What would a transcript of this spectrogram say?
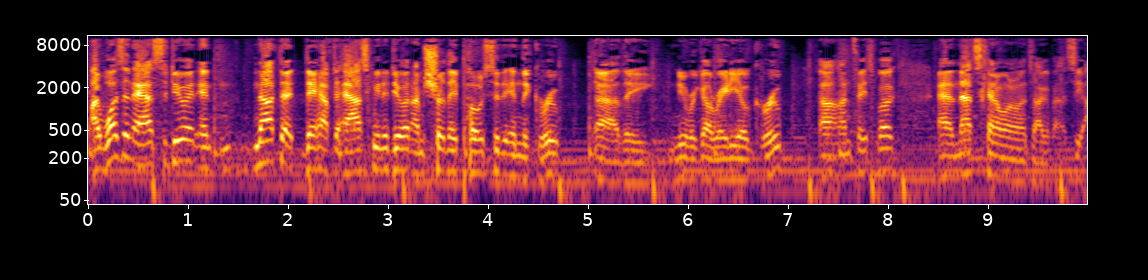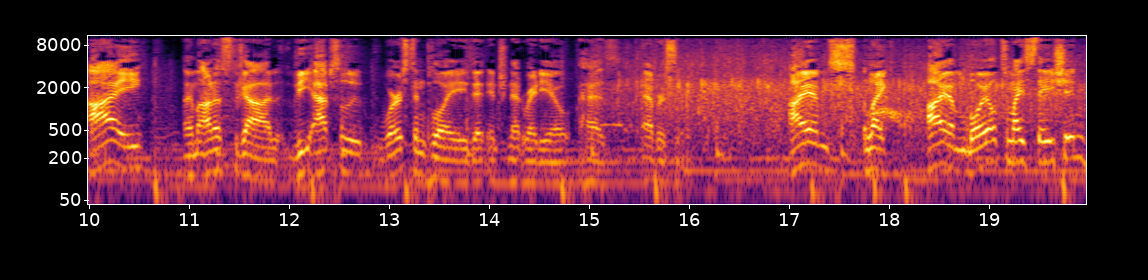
I wasn't asked to do it, and not that they have to ask me to do it. I'm sure they posted in the group, uh, the New Regal Radio group uh, on Facebook, and that's kind of what I want to talk about. See, I am honest to God the absolute worst employee that Internet Radio has ever seen. I am like I am loyal to my station.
